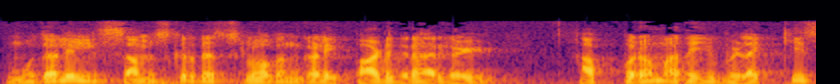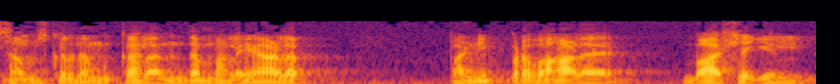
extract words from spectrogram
முதலில் சம்ஸ்கிருத ஸ்லோகங்களை பாடுகிறார்கள். அப்புறம் அதை விளக்கி சம்ஸ்கிருதம் கலந்த மலையாள பணிப்பிரவாள பாஷையில்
